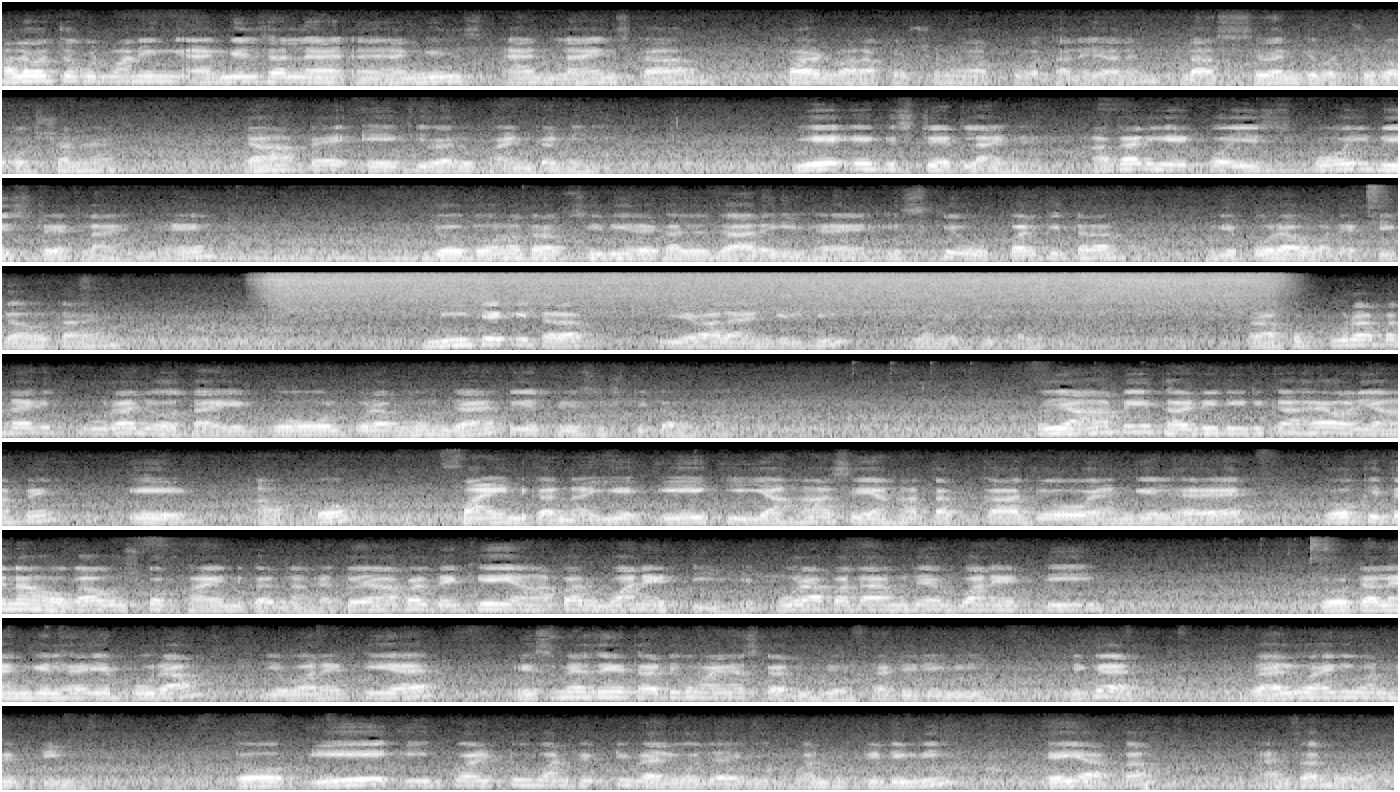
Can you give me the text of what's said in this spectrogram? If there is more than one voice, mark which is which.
Speaker 1: Hello बच्चों good morning angles and angles and lines का third वाला क्वेश्चन हम आपको बताने जा रहे हैं। क्लास सेवन के बच्चों का क्वेश्चन है। यहाँ पे ए की वैल्यू फाइंड करनी है। ये एक स्ट्रेट लाइन है। अगर ये कोई कोई भी स्ट्रेट लाइन में जो दोनों तरफ़ सीधी रेखा जो जा रही है, इसके ऊपर की तरफ़ ये पूरा 180 का होता है। नीचे की तरफ़ ये वाला एंगल भी 180 का होता है। और आपको पूरा पता है कि पूरा जो होता है, ये गोल पूरा घूम जाए तो ये 360 का होता है। तो यहाँ पे ये 30 डिग्री का है और यहाँ पे ए आपको फाइंड करना है। ये ए की यहाँ से यहाँ तक का जो एंगल है, वो कितना होगा उसको फाइंड करना है। तो यहाँ पर देखिए, यहाँ पर 180 ये पूरा पता है मुझे 180 टोटल एंगल है ये पूरा। ये 180 है। इसमें से ये 30 को माइनस कर दीजिए 30 डिग्री ठीक है? वैल्यू आएगी 150 तो ए इक्वल टू 150 वैल्यू हो जाएगी। 150 डिग्री यही आपका आंसर होगा।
